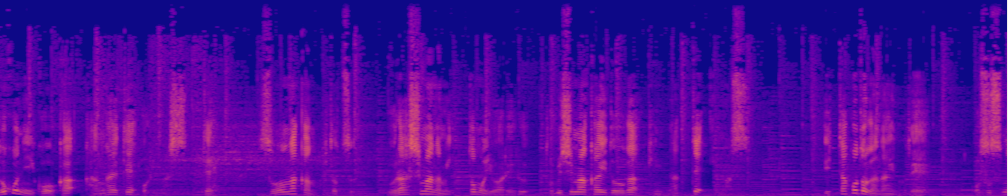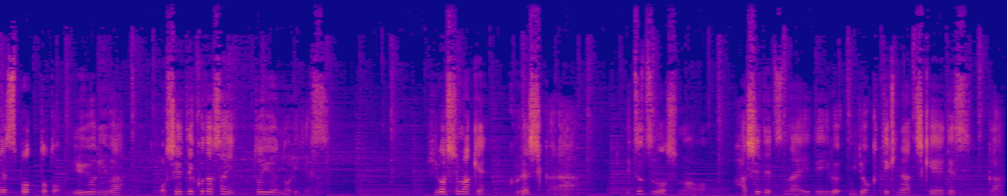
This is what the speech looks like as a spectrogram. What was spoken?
どこに行こうか考えておりまして、その中の一つ、浦島並みとも言われる飛島街道が気になっています。行ったことがないので、おすすめスポットというよりは、教えてくださいというノリです。広島県呉市から5つの島を橋でつないでいる魅力的な地形ですが、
